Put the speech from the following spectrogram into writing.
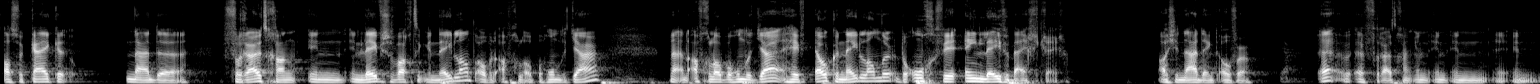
als we kijken naar de vooruitgang in, in levensverwachting in Nederland over de afgelopen 100 jaar. Nou, in de afgelopen 100 jaar heeft elke Nederlander er ongeveer één leven bij gekregen. Als je nadenkt over eh, vooruitgang in, in, in, in,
